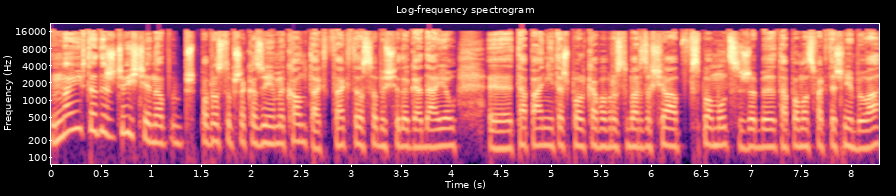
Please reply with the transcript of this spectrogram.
No i wtedy rzeczywiście, no po prostu przekazujemy kontakt, tak? Te osoby się dogadają. E, ta pani też Polka po prostu bardzo chciała wspomóc, żeby ta pomoc faktycznie była.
